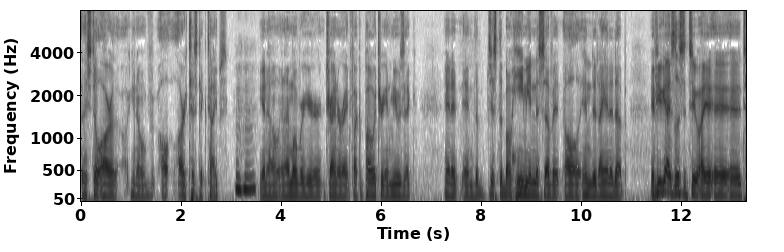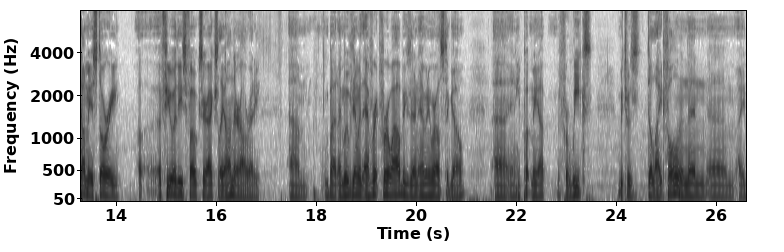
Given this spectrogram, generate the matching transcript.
they still are, you know, all artistic types. Mm-hmm. You know, and I'm over here trying to write fucking poetry and music, and it and the just the bohemianness of it all ended. I ended up. If you guys listen to, I uh, uh, tell me a story. A, a few of these folks are actually on there already. Um, but I moved in with Everett for a while because I didn't have anywhere else to go uh, and he put me up for weeks, which was delightful. And then um, I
